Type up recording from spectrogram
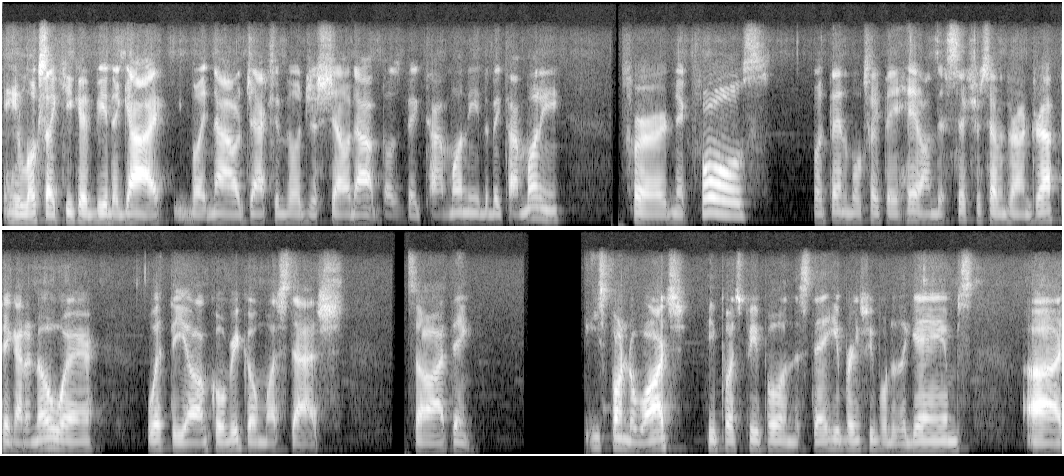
he looks like he could be the guy. But now Jacksonville just shelled out those big time money, the big time money for Nick Foles but then it looks like they hit on this sixth or seventh round draft pick out of nowhere with the uh, Uncle Rico mustache. So I think he's fun to watch. He puts people in the state. He brings people to the games. Uh,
